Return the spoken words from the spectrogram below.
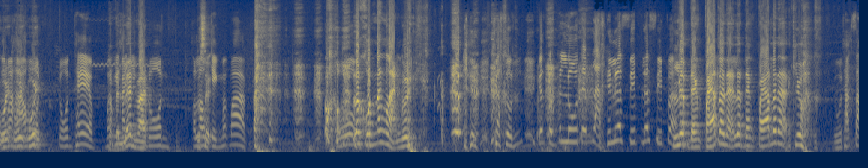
อุ๊ยเราคือมอุ๊หายโหอุ๊ยดโจรเทพไม่ทำเป็มีนใครเล่นยิงไปเราโดนเพราะเรารู้สึกเก่งมากโอ้โหโอ้แล้วคนนั่งหลังด้วยๆกระสุนกระสุนเป็นรูเต็มหลังให้เลือดซิปเลือดซิปอะเลือดแดงแป๊ดแล้วเนี่ยเลือดแดงแป๊ดแล้วเนี่ยคิวดูทักษะ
